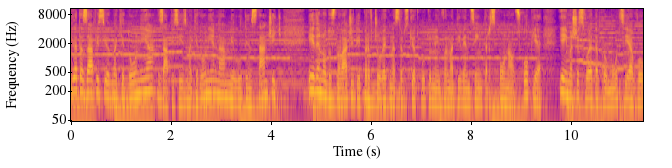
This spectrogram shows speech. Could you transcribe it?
Книгата Записи од Македонија, Записи из Македонија на Милутин Станчиќ, еден од основачите и прв човек на Српскиот културно-информативен центар Спона од Скопје, ја имаше својата промоција во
